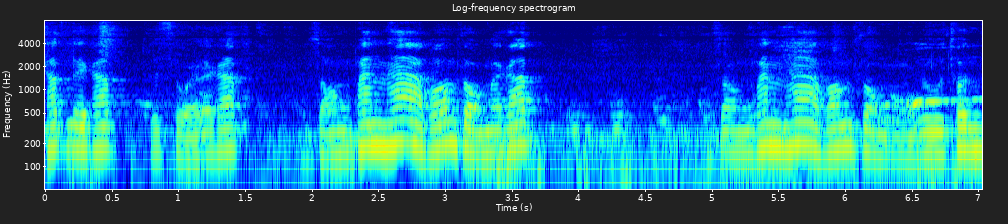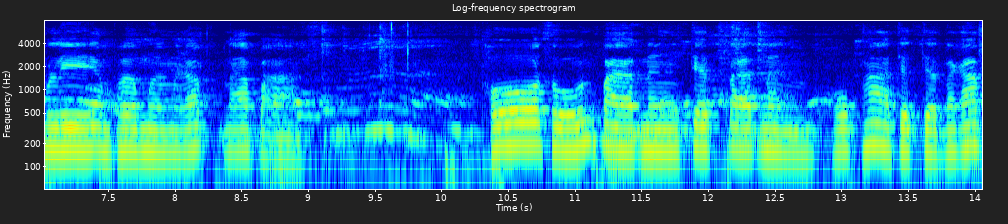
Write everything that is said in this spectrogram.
ชัดเลยครับสวยเลยครับ2,500พร้อมส่งนะครับ2,500พร้อมส่งอยู่ชนบุรีอำเภอเมืองนะครับ หน้าป่า โทร0817816577นะครับ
